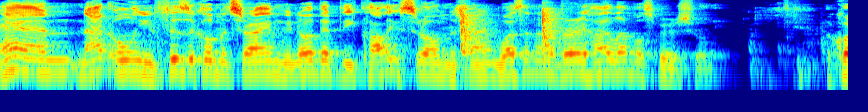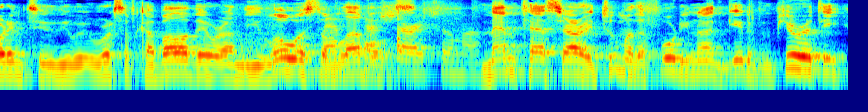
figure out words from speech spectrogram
And not only in physical Mitzrayim, we know that the Klal Yisrael in Mitzrayim wasn't on a very high level spiritually. According to the works of Kabbalah, they were on the lowest of Mem levels. Mem Tes Shari Tuma, the 49th gate of impurity,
